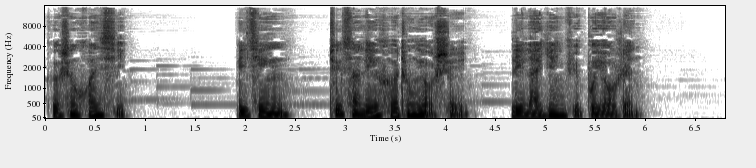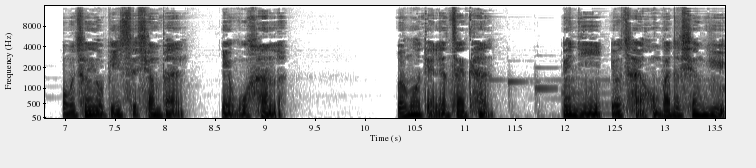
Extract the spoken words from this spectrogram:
各生欢喜。毕竟聚散离合终有时，历来烟雨不由人。我们曾有彼此相伴，也无憾了。文末点亮再看，愿你有彩虹般的相遇，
